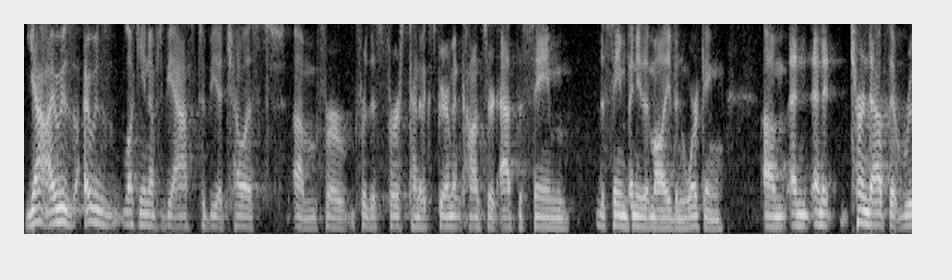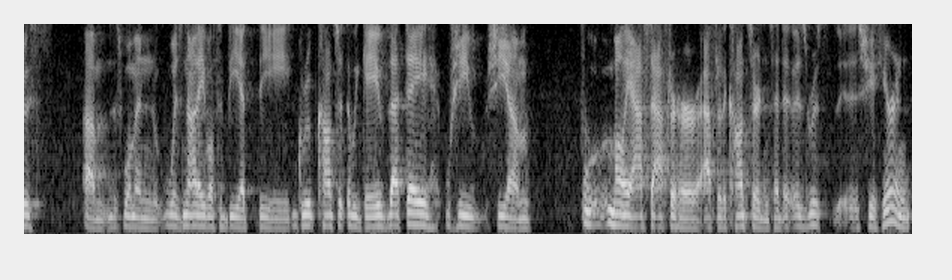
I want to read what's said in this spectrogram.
Yeah, I was. I was lucky enough to be asked to be a cellist um, for for this first kind of experiment concert at the same the same venue that Molly had been working, um, and and it turned out that Ruth um, this woman was not able to be at the group concert that we gave that day. She she um, Molly asked after her after the concert and said, "Is Ruth? Is she here?" And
